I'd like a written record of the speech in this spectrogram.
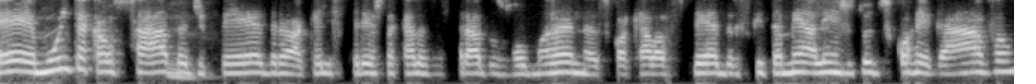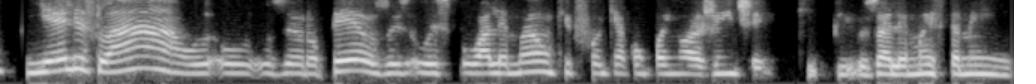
É, muita calçada é. de pedra, aqueles trechos daquelas estradas romanas, com aquelas pedras que também, além de tudo, escorregavam. E eles lá, o, o, os europeus, o, o, alemão que foi que acompanhou a gente, que, os alemães também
